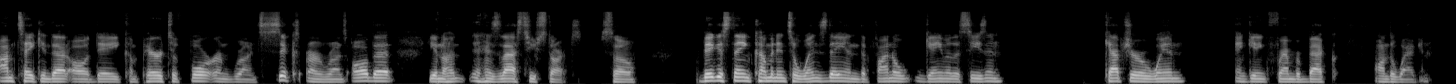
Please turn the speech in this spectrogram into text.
I'm taking that all day compared to four earned runs, six earned runs, all that, you know, in his last two starts. So, biggest thing coming into Wednesday and the final game of the season, capture a win and getting Framber back on the wagon.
